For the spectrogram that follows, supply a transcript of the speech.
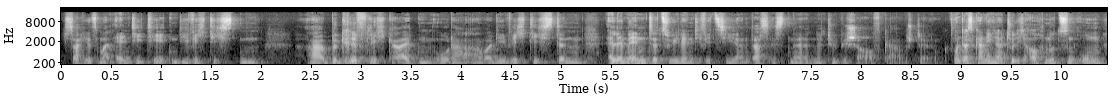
ich sage jetzt mal Entitäten, die wichtigsten äh, Begrifflichkeiten oder aber die wichtigsten Elemente zu identifizieren. Das ist eine, eine, typische Aufgabenstellung. Und das kann ich natürlich auch nutzen, um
